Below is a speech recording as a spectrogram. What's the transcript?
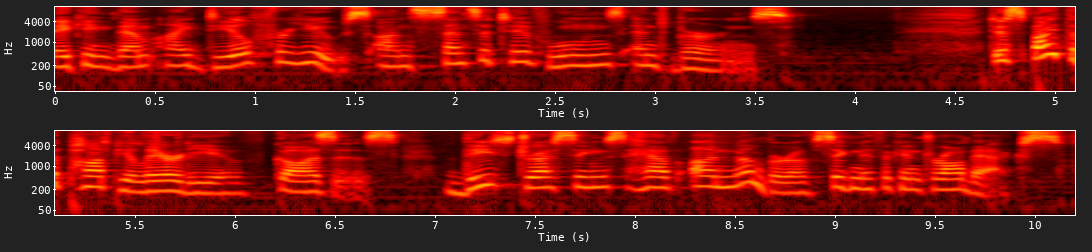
making them ideal for use on sensitive wounds and burns. Despite the popularity of gauzes, these dressings have a number of significant drawbacks.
